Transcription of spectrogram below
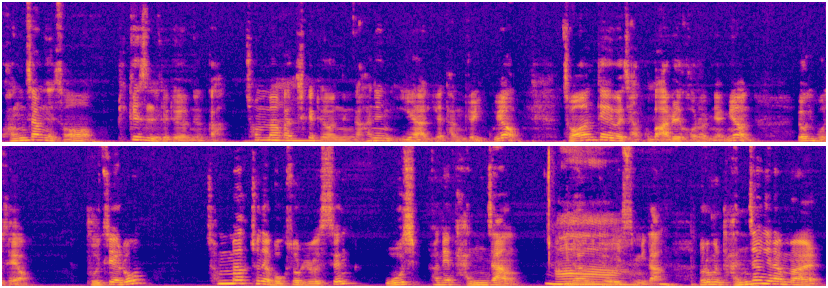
광장에서 피켓을 들게 되었는가, 천막을 음. 치게 되었는가 하는 이야기가 담겨 있고요. 저한테 왜 자꾸 말을 걸었냐면, 여기 보세요. 부제로 천막촌의 목소리를 쓴 50편의 단장이라고 아. 되어 있습니다. 여러분 단장이란 말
